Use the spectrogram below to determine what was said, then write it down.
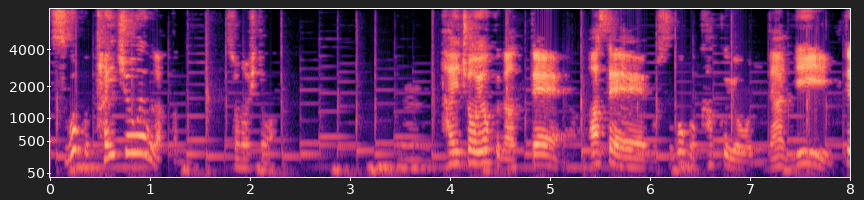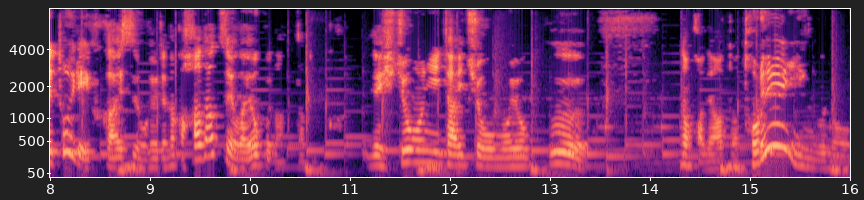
すごく体調が良くなったんだよ。その人は。体調良くなって、汗もすごくかくようになり、で、トイレ行く回数も増えて、なんか肌ツヤが良くなったとか。で、非常に体調も良く、なんかね、あとはトレーニングの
